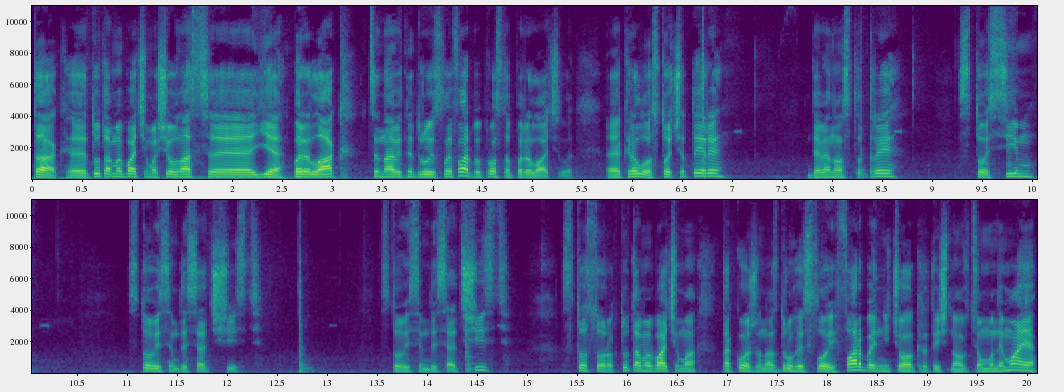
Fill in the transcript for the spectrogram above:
Так, е, тут ми бачимо, що у нас е, є перелак. Це навіть не другий слой фарби, просто перелачили. Е, Крило 104, 93, 107, 186. 186, 140. Тут ми бачимо також у нас другий слой фарби, нічого критичного в цьому немає,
